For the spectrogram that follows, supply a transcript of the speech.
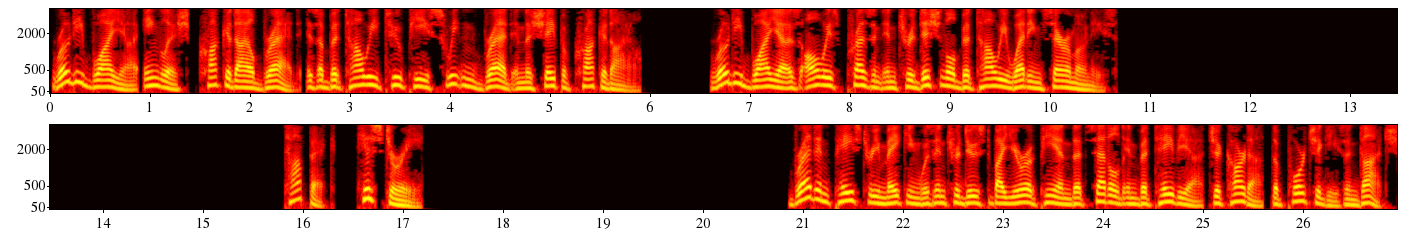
Roti buaya English, crocodile bread is a Betawi two-piece sweetened bread in the shape of crocodile. Roti buaya is always present in traditional Betawi wedding ceremonies. History Bread and pastry making was introduced by European that settled in Batavia Jakarta, the Portuguese and Dutch.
